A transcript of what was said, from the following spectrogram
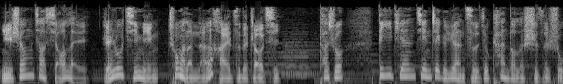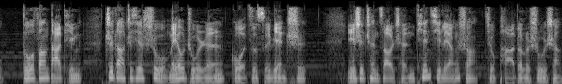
女生叫小磊。人如其名，充满了男孩子的朝气。他说，第一天进这个院子就看到了柿子树，多方打听，知道这些树没有主人，果子随便吃。于是趁早晨天气凉爽，就爬到了树上，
